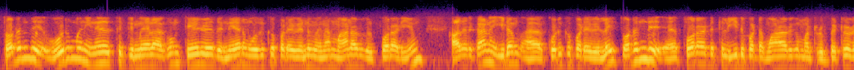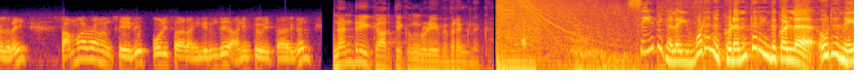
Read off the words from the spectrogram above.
தொடர்ந்து ஒரு மணி நேரத்துக்கு மேலாகவும் தேர்வு எழுத நேரம் ஒதுக்கப்பட வேண்டும் என மாணவர்கள் போராடியும் அதற்கான இடம் கொடுக்கப்படவில்லை. தொடர்ந்து போராட்டத்தில் ஈடுபட்ட மாணவர்கள் மற்றும் பெற்றோர்களை சமாதானம் செய்து போலீசார் அங்கிருந்து அனுப்பி வைத்தார்கள். நன்றி கார்த்திக் உங்களுடைய விவரங்களுக்கு. செய்திகளை உடனுக்குடன் தெரிந்து கொள்ள உடனே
